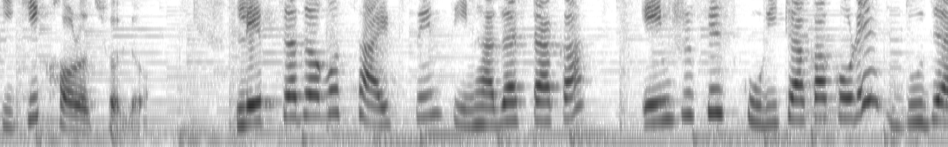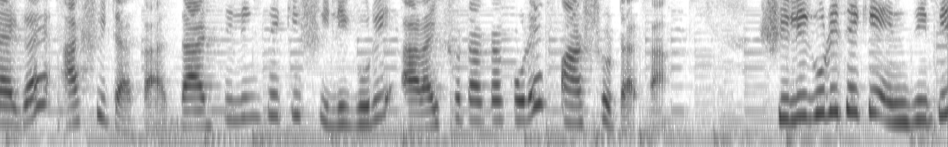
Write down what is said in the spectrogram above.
কি কি খরচ হলো। লেপচা জগৎ সাইট সিন তিন হাজার টাকা এন্ট্রি ফিস কুড়ি টাকা করে, দু জায়গায় আশি টাকা, দার্জিলিং থেকে শিলিগুড়ি আড়াইশো টাকা করে, পাঁচশো টাকা। শিলিগুড়ি থেকে এনজিপি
